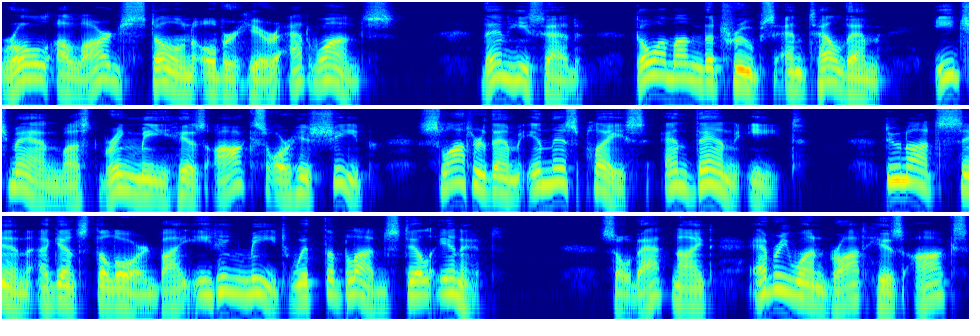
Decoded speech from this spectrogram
Roll a large stone over here at once. Then he said, Go among the troops and tell them, Each man must bring me his ox or his sheep, slaughter them in this place, and then eat. Do not sin against the Lord by eating meat with the blood still in it. So that night everyone brought his ox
